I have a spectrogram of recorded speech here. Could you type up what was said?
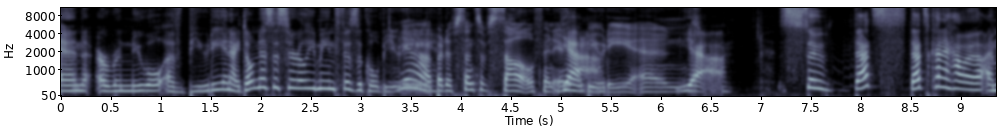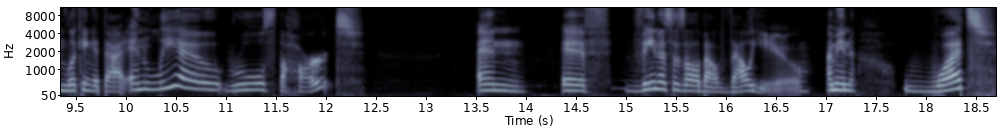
And a renewal of beauty. And I don't necessarily mean physical beauty. Yeah, but a sense of self and inner Yeah. beauty and yeah. So that's that's kind of how I'm looking at that. And Leo rules the heart. And if Venus is all about value, I mean, what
